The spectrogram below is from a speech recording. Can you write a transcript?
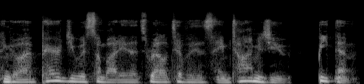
and go, I've paired you with somebody that's relatively the same time as you, beat them.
